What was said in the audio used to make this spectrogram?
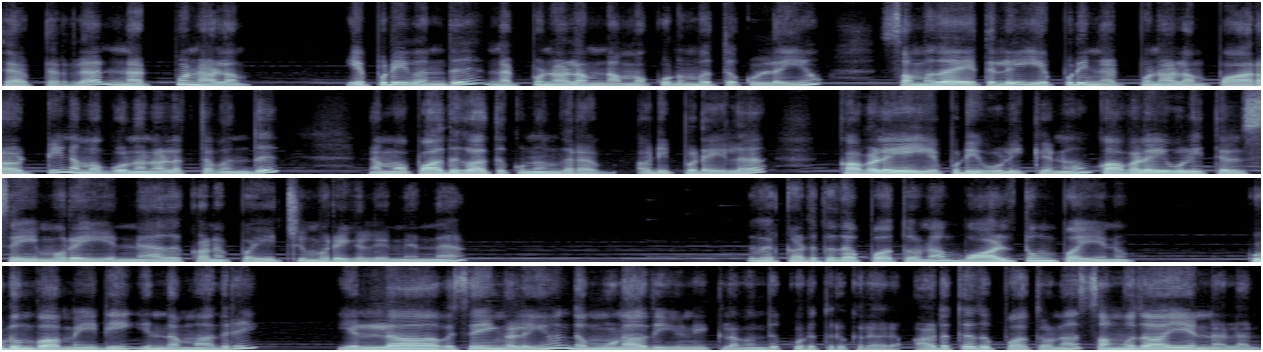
சாப்டரில் நட்பு நலம் எப்படி வந்து நட்பு நலம் நம்ம குடும்பத்துக்குள்ளேயும் சமுதாயத்திலையும் எப்படி நட்பு நலம் பாராட்டி நம்ம குணநலத்தை வந்து நம்ம பாதுகாத்துக்கணுங்கிற அடிப்படையில் கவலையை எப்படி ஒழிக்கணும் கவலை ஒழித்தல் செய்முறை என்ன அதுக்கான பயிற்சி முறைகள் என்னென்ன? இதற்கு அடுத்ததாக பார்த்தோன்னா வாழ்த்தும் பயனும். குடும்ப அமைதி இந்த மாதிரி எல்லா விஷயங்களையும் இந்த மூணாவது யூனிட்ல வந்து கொடுத்துருக்கிறாரு. அடுத்தது பார்த்தோன்னா சமுதாய நலன்.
